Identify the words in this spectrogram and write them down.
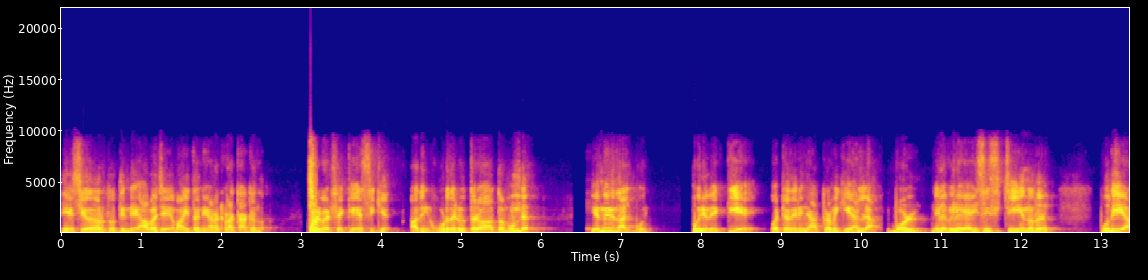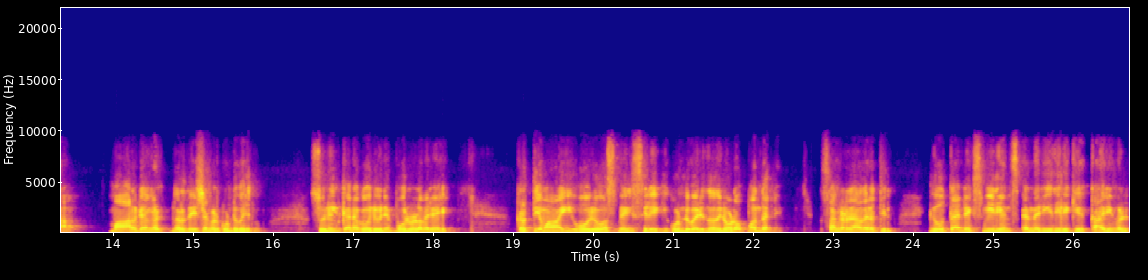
ദേശീയ നേതൃത്വത്തിന്റെ അപജയമായി തന്നെയാണ് കണക്കാക്കുന്നത്. ഒരുപക്ഷെ കെ സിക്ക് അതിൽ കൂടുതൽ ഉത്തരവാദിത്വമുണ്ട്. എന്നിരുന്നാൽ പോലും ഒരു വ്യക്തിയെ ഒറ്റതിരിഞ്ഞ് ആക്രമിക്കുകയല്ല. ഇപ്പോൾ നിലവിൽ എ ഐ സി സി ചെയ്യുന്നത് പുതിയ മാർഗങ്ങൾ നിർദ്ദേശങ്ങൾ കൊണ്ടുവരുന്നു. സുനിൽ കനകോലുവിനെ പോലുള്ളവരെ കൃത്യമായി ഓരോ സ്പേസിലേക്ക് കൊണ്ടുവരുന്നതിനോടൊപ്പം തന്നെ സംഘടനാ തലത്തിൽ യൂത്ത് ആൻഡ് എക്സ്പീരിയൻസ് എന്ന രീതിയിലേക്ക് കാര്യങ്ങൾ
